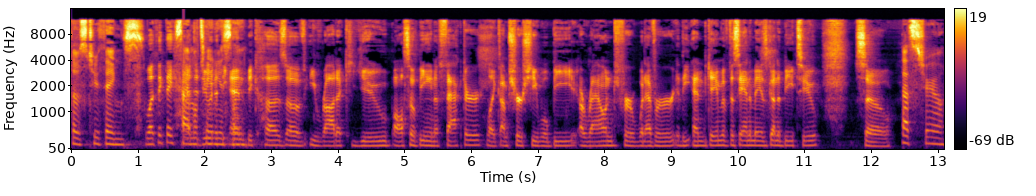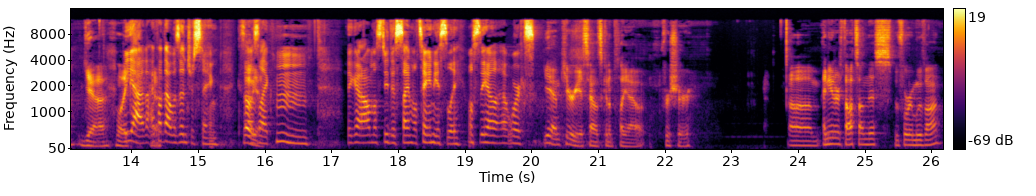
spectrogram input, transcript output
those two things. Well, I think they had to do it at the end because of erotic Yu also being a factor. Like, I'm sure she will be around for whatever the end game of this anime is going to be, too. So, That's true. yeah. Like, But yeah, I thought that was interesting because I Oh, was yeah. like, hmm, they got to almost do this simultaneously. We'll see how that works. Yeah, I'm curious how it's going to play out for sure. Um, any other thoughts on this before we move on?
